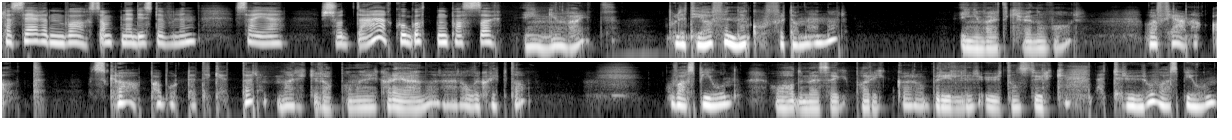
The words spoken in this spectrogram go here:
plassere den varsomt nedi støvelen, sier Sjå der hvor godt den passer. Ingen veit. Politiet har funnet koffertene hennes. Ingen veit hvem hun var. Hun har fjerna alt. Skrapa bort etiketter. Merkelappene i klærne hennes er alle klippet av. Hun var spion. Hun hadde med seg parykker og briller uten styrke. Jeg tror hun var spion.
